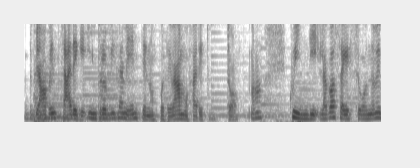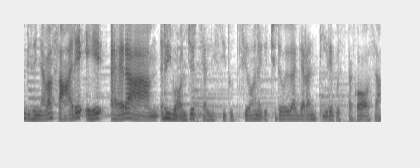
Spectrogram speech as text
Dobbiamo pensare che improvvisamente non potevamo fare tutto, no? quindi la cosa che secondo me bisognava fare era rivolgersi all'istituzione che ci doveva garantire questa cosa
